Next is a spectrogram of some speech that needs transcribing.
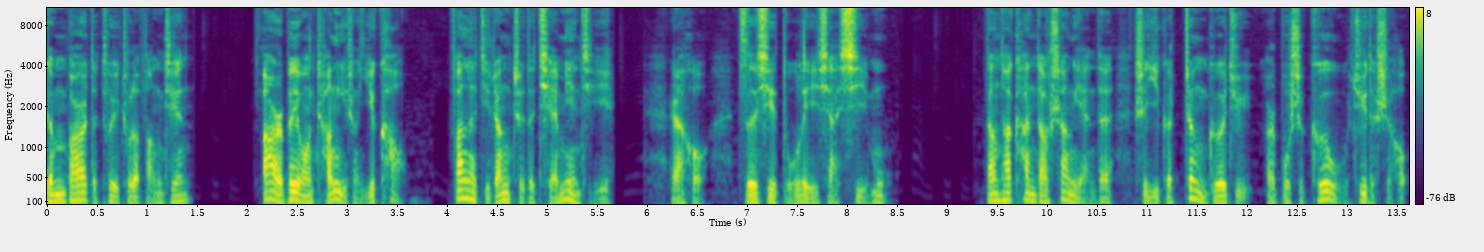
跟班的退出了房间。阿尔贝往长椅上一靠，翻了几张纸的前面几页，然后仔细读了一下戏目。当他看到上演的是一个正歌剧而不是歌舞剧的时候，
